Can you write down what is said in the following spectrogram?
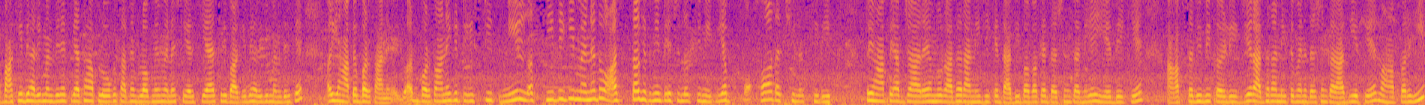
बाकी बिहारी मंदिर ने पिया था, आप लोगों के साथ में ब्लॉग में मैंने शेयर किया है श्री बाकी बिहारी जी मंदिर के, और यहाँ पे बरसाने में और बरसाने की टेस्टी इतनी लस्सी थी कि मैंने तो आज तक इतनी टेस्टी लस्सी नहीं पिया, बहुत अच्छी लस्सी थी। तो यहाँ पे आप जा रहे हैं, हम लोग राधा रानी जी के दादी बाबा के दर्शन करने, ये देखिए, आप सभी भी कर लीजिए। राधा रानी तो मैंने दर्शन करा दिए थे, वहाँ पर ही।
